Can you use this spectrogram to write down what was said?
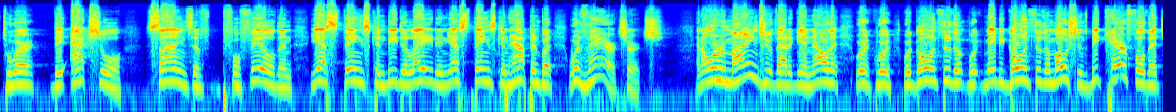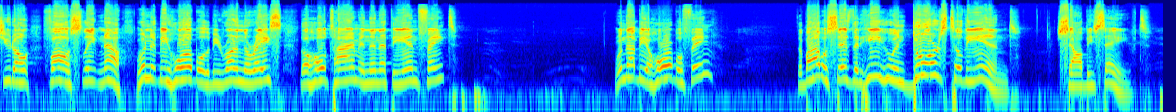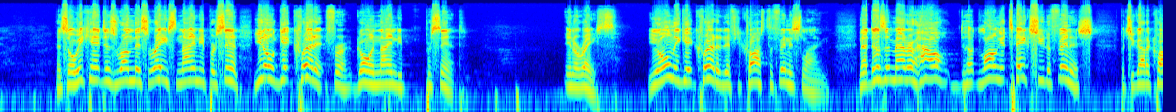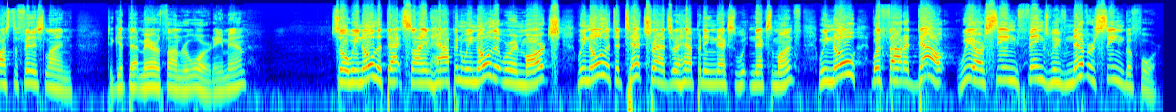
to where the actual signs have fulfilled. And yes, things can be delayed, and yes, things can happen, but we're there, church. And I want to remind you of that again. Now that we're, we're, we're going through the, we're maybe going through the motions, be careful that you don't fall asleep now. Wouldn't it be horrible to be running the race the whole time and then at the end faint? Wouldn't that be a horrible thing? The Bible says that he who endures till the end shall be saved. And so we can't just run this race 90%. You don't get credit for growing 90% in a race. You only get credit if you cross the finish line. Now, it doesn't matter how long it takes you to finish, but you got to cross the finish line to get that marathon reward. Amen? So we know that that sign happened. We know that we're in March. We know that the tetrads are happening next next month. We know without a doubt we are seeing things we've never seen before.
